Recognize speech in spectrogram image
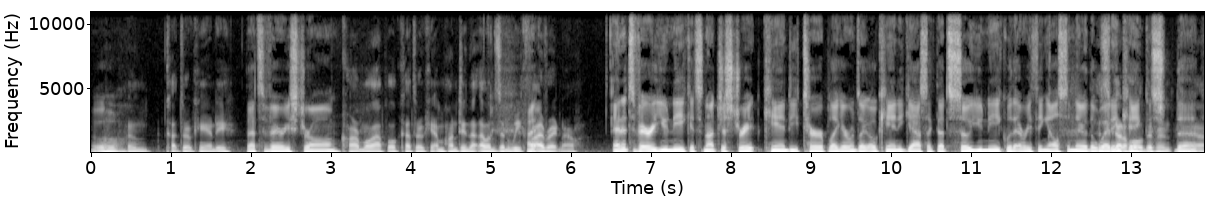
Oh, and Kut Throat Kandy, that's very strong. caramel apple Kut Throat Kandy. I'm hunting that. That one's in week I- five right now. And it's very unique. It's not just straight candy terp like everyone's like, oh, candy gas. Like that's so unique with everything else in there. The It's wedding got a whole cake, the, the, yeah.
